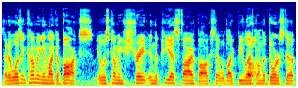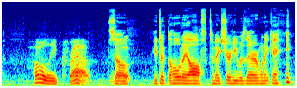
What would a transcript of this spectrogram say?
that it wasn't coming in like a box. It was coming straight in the PS5 box that would like be left Oh. on the doorstep. Holy crap. So What? he took the whole day off to make sure he was there when it came.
